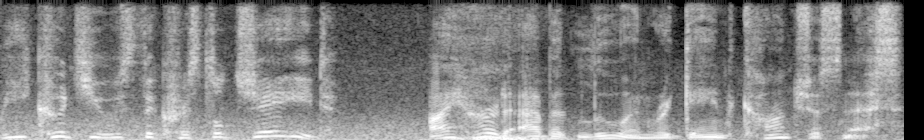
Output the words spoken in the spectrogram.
We could use the Crystal Jade. I heard Abbot Lewin regained consciousness.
